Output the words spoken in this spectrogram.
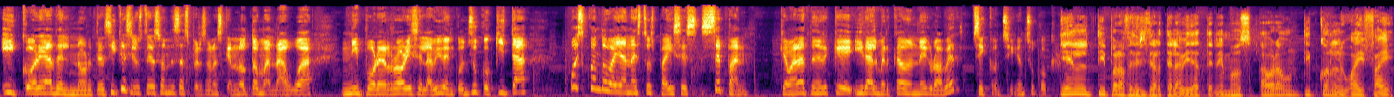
y Corea del Norte. Así que si ustedes son de esas personas que no toman agua ni por error y se la viven con su coquita, pues cuando vayan a estos países sepan que van a tener que ir al mercado negro a ver si consiguen su coca. Y en el tip para facilitarte la vida tenemos ahora un tip con el Wi-Fi.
